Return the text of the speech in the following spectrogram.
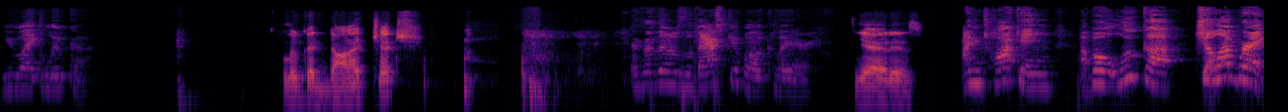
You like Luca? Luka Doncic? I thought that was the basketball player. Yeah, it is. I'm talking about Luca Celebre,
